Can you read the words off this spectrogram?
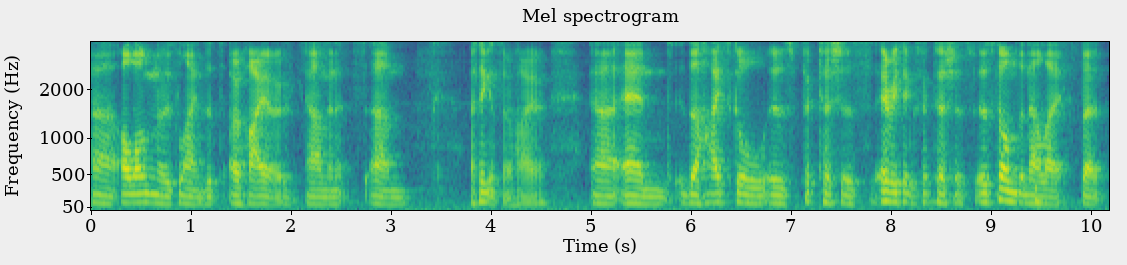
uh, along those lines. It's Ohio, um, and it's um, I think it's Ohio. Uh, and the high school is fictitious. Everything's fictitious. It's filmed in LA, but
